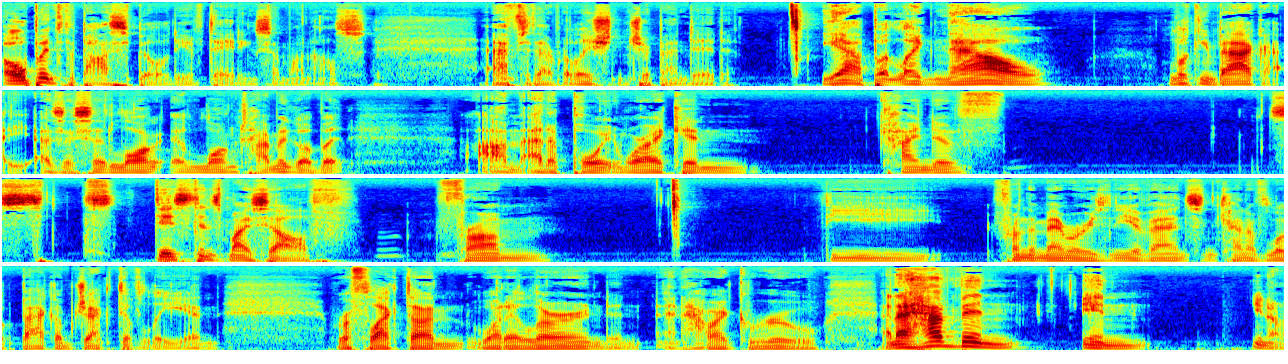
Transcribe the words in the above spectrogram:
open to the possibility of dating someone else after that relationship ended. Yeah, but like now, looking back, I, as I said, long a long time ago, but I'm at a point where I can kind of s- distance myself from the from the memories and the events and kind of look back objectively and reflect on what I learned and, and how I grew. And I have been in, you know,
